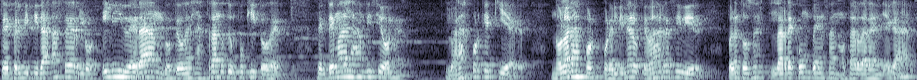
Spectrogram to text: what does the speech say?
te permitirá hacerlo liberándote o deslastrándote un poquito de, del tema de las ambiciones. Lo harás porque quieres, no lo harás por, por el dinero que vas a recibir, pero entonces la recompensa no tardará en llegar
